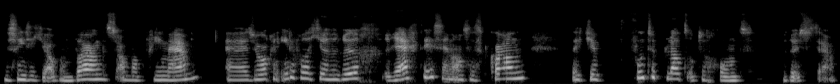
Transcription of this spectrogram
misschien zit je op een bank, dat is allemaal prima. Uh, zorg in ieder geval dat je rug recht is en als het kan, dat je voeten plat op de grond rusten.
